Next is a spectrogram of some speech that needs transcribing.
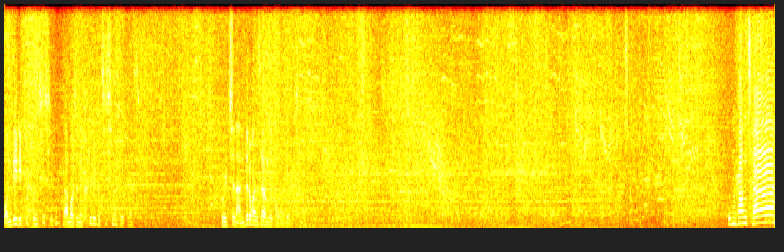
원딜이 피좀 치시고 나머지는 클리브 치시면 될 것 같습니다. 돌진 안 들어간 사람들 다 맞아주세요. 곰황차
